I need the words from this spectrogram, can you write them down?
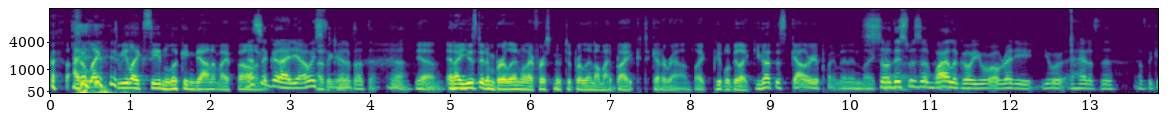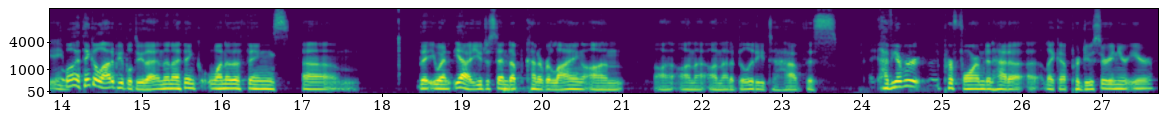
I don't like to be like seen looking down at my phone. That's a good idea. I always forget about that. Yeah. yeah, and I used it in Berlin when I first moved to Berlin on my bike to get around. Like people would be like, "You got this gallery appointment," and like. so this uh, was a while ago. You were already you were ahead of the of the game. Well, I think a lot of people do that, and then I think one of the things um, that you went, yeah, you just end up kind of relying on on on that, on that ability to have this. Have you ever performed and had a, a like a producer in your ear?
